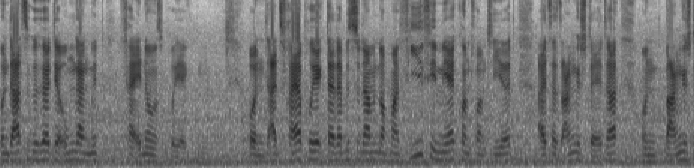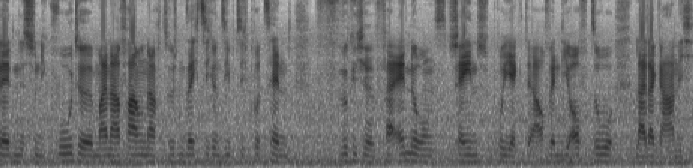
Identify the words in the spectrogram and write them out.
Und dazu gehört der Umgang mit Veränderungsprojekten. Und als freier Projektleiter bist du damit noch mal viel, viel mehr konfrontiert als als Angestellter. Und bei Angestellten ist schon die Quote meiner Erfahrung nach zwischen 60 und 70 Prozent wirkliche Veränderungs-Change-Projekte, auch wenn die oft so leider gar nicht,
